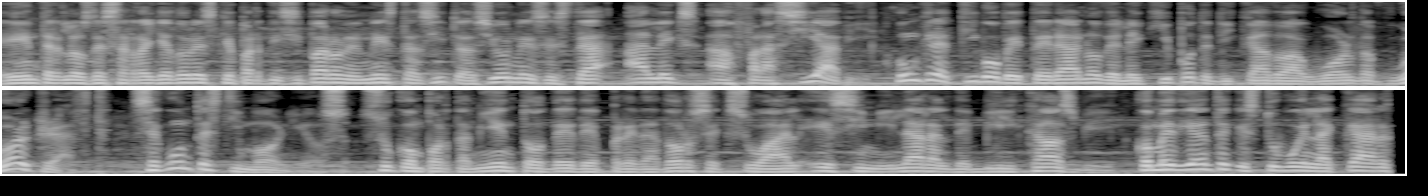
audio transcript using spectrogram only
Entre los desarrolladores que participaron en estas situaciones está Alex Afrasiabi, un creativo veterano del equipo dedicado a World of Warcraft. Según testimonios, su comportamiento de depredador sexual es similar al de Bill Cosby, comediante que estuvo en la cárcel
